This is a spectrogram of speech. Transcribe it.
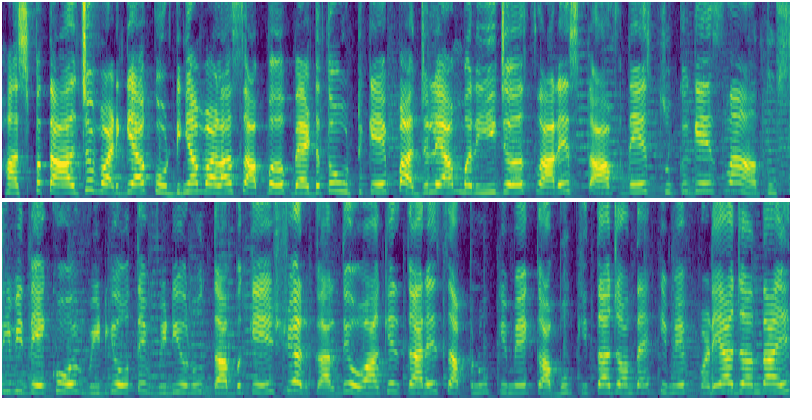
ਹਸਪਤਾਲ 'ਚ ਵੜ ਗਿਆ ਕੋਡੀਆਂ ਵਾਲਾ ਸੱਪ। ਬੈੱਡ ਤੋਂ ਉੱਠ ਕੇ ਭੱਜ ਲਿਆ ਮਰੀਜ਼। ਸਾਰੇ ਸਟਾਫ ਦੇ ਸੁੱਕ ਗਏ ਸਾਂ ਤੁਸੀਂ ਵੀ ਦੇਖੋ ਵੀਡੀਓ ਤੇ ਵੀਡੀਓ ਨੂੰ ਦੱਬ ਕੇ ਸ਼ੇਅਰ ਕਰ ਦਿਓ। ਆਖਿਰਕਾਰ ਇਹ ਸੱਪ ਨੂੰ ਕਿਵੇਂ ਕਾਬੂ ਕੀਤਾ ਜਾਂਦਾ ਹੈ, ਕਿਵੇਂ ਫੜਿਆ ਜਾਂਦਾ ਹੈ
